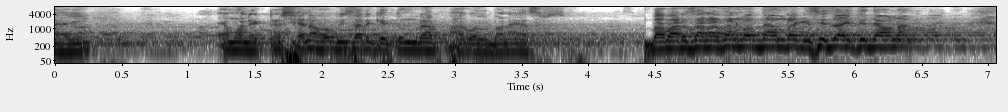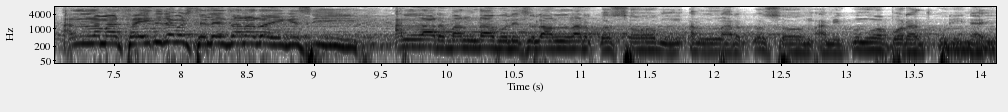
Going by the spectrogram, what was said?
নাই। এমন একটা সেনা অফিসারকে তোমরা পাগল বানায় আসছো। বাবার জানাজার মধ্যে আমরা গেছি, যাইতে দাও না। আল্লামা সাইদি আমার ছেলে জানাজায় গেছি। আল্লাহর বান্দা বলেছিল, আল্লাহর কসম আল্লাহর কসম, আমি কোনো অপরাধ করি নাই।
